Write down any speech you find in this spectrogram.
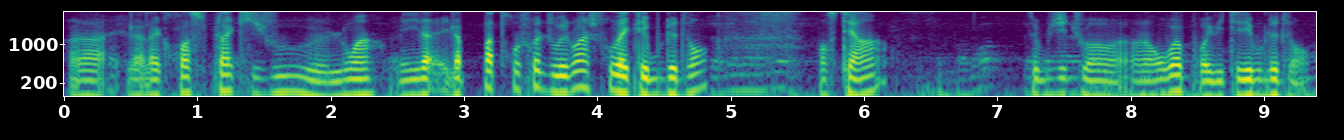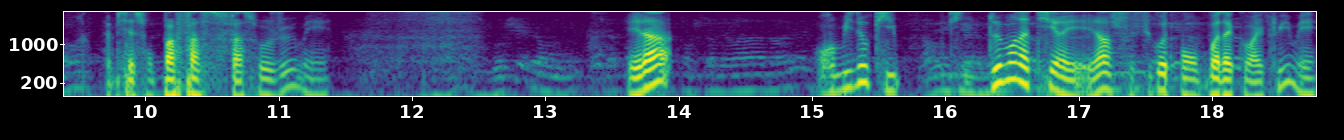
Voilà, et là la croix se plaint qui joue euh, loin. Mais il a, pas trop le choix de jouer loin, je trouve, avec les boules de devant dans ce terrain. C'est obligé de jouer à l'envoi pour éviter les boules de devant. Même si elles sont pas face face au jeu, mais. Et là, Robino qui, qui demande à tirer. Et là, je suis complètement pas d'accord avec lui, mais.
